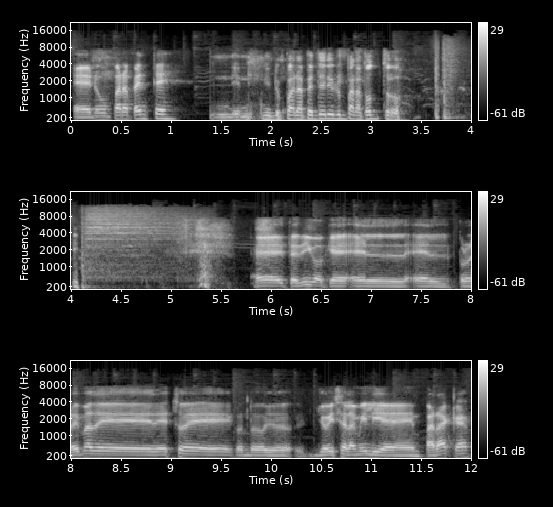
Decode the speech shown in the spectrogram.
En un parapente Ni, ni, un parapente ni en un paratonto. Eh, te digo que el, el problema de, esto es cuando yo, hice la mili en Paracas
